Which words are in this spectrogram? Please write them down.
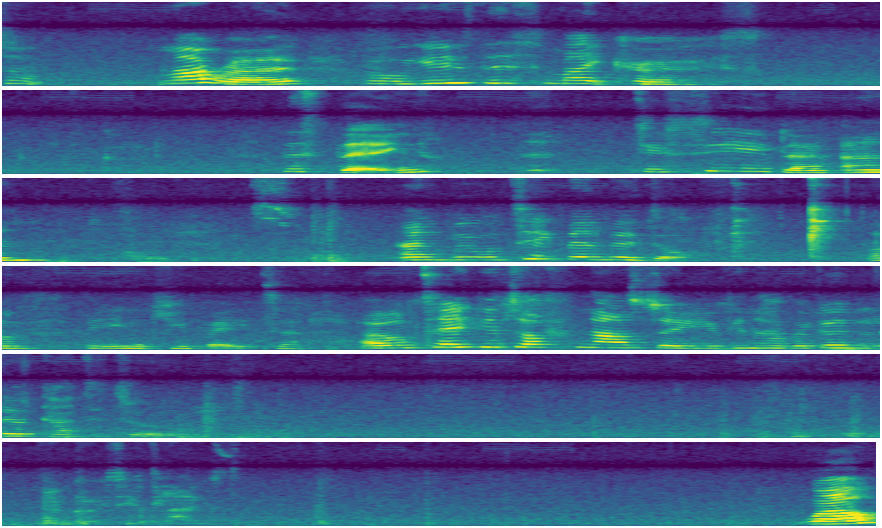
Tomorrow, we'll use this microscope, thing, to see them and and we will take the lid off of the incubator. I will take it off now so you can have a good look at it all. Close. Well,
